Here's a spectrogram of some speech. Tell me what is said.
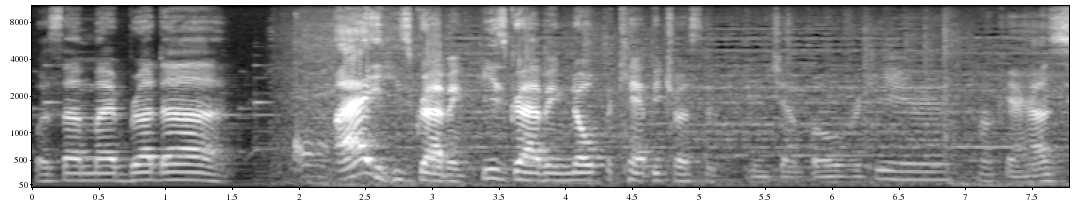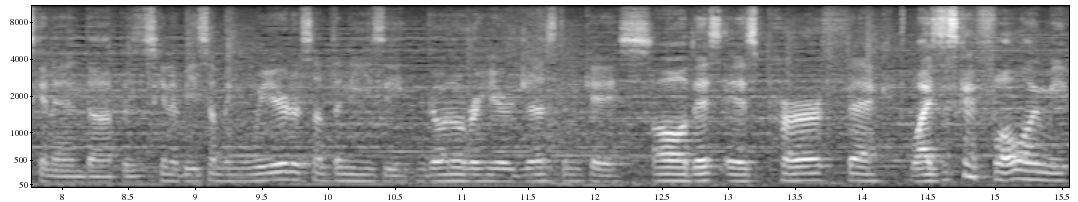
What's up, my brother? Hey, he's grabbing. He's grabbing. Nope, it can't be trusted. Jump over here. Okay, how's this gonna end up? Is this gonna be something weird or something easy? I'm going over here just in case. Oh, this is perfect. Why is this guy following me?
